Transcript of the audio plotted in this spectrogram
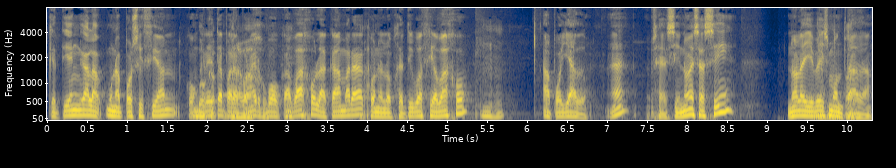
que tenga la- una posición concreta Boca- para, para poner abajo. boca abajo la cámara con el objetivo hacia abajo, apoyado. ¿eh? O sea, si no es así, no la llevéis montada.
